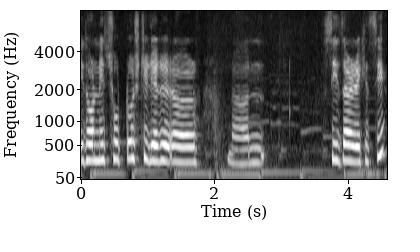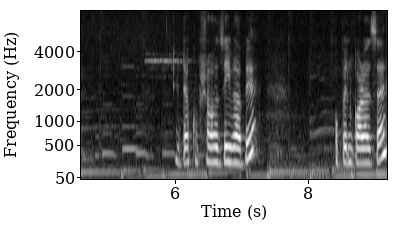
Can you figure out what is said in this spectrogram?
এই ধরনের ছোট্ট স্টিলের সিজার রেখেছি। এটা খুব সহজেইভাবে ওপেন করা যায়।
